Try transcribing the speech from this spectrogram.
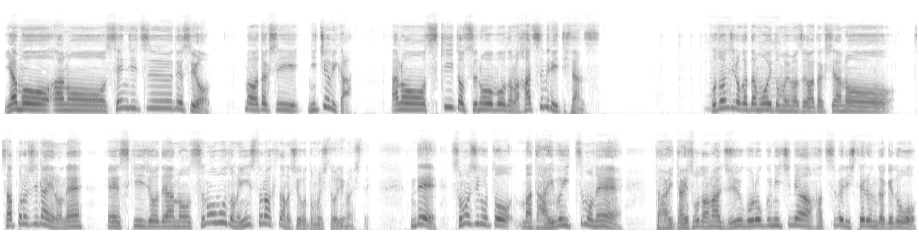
いやもうあのー先日ですよ。まあ私日曜日か。あのースキーとスノーボードの初滑り行ってきたんです。ご存知の方も多いと思いますが私あのー札幌市内のね、えースキー場であのスノーボードのインストラクターの仕事もしておりまして。でその仕事まあだいぶいつもね大体そうだな。15、6日には初滑りしてるんだけど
